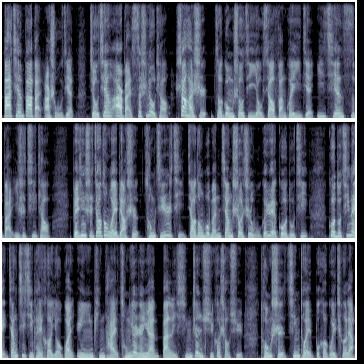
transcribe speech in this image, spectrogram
八千八百二十五件，九千二百四十六条；上海市则共收集有效反馈意见一千四百一十七条。北京市交通委表示，从即日起，交通部门将设置五个月过渡期，过渡期内将积极配合有关运营平台从业人员办理行政许可手续，同时清退不合规车辆。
